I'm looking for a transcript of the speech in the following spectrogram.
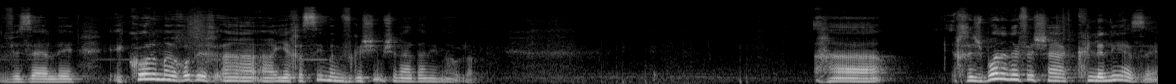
וזה על אה, כל מערכות היחסים, המפגשים של האדם עם העולם. חשבון הנפש הכללי הזה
